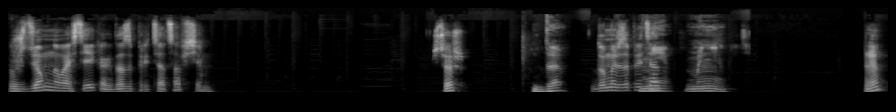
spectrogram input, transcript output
ждем новостей, когда запретят совсем. Ждешь? Да. Думаешь, запретят? Не, мне... Нет?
